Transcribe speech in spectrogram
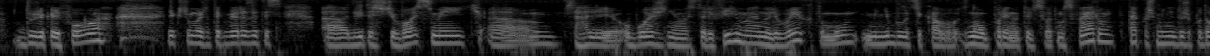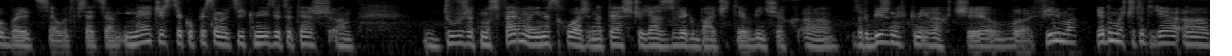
дуже кайфово, якщо можна так виразитись. Е, 2008 е, взагалі обожнюю старі фільми нульових, тому мені було цікаво знову поринути в цю атмосферу. Також мені дуже подобається от вся ця нечисть, як описана в цій книзі. Це теж е, дуже атмосферно і не схоже на те, що я звик бачити в інших е, зарубіжних книгах чи в фільмах. Я думаю, що тут є е,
